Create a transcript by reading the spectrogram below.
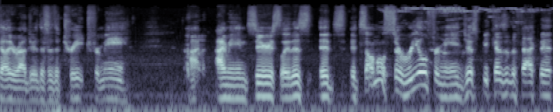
Tell you, Roger, this is a treat for me. I, I mean, seriously, this it's it's almost surreal for me just because of the fact that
